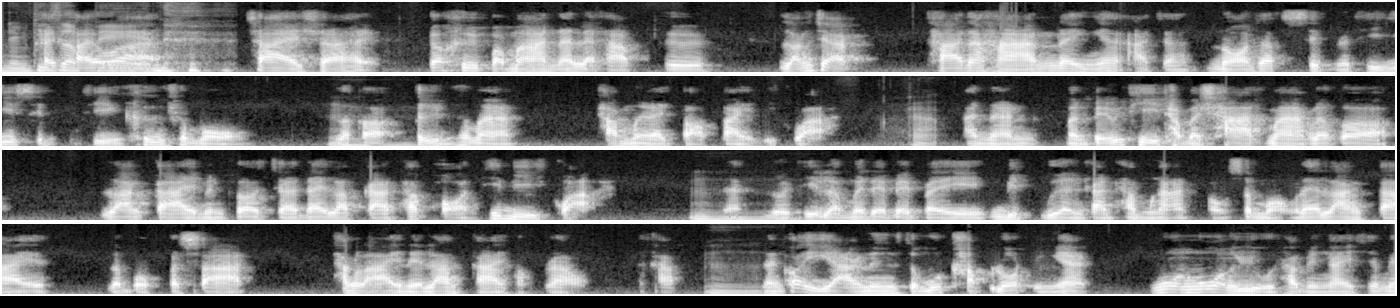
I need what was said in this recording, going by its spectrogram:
อย่างคที่สล้ายเปๆว่านใช่ใช่ ก็คือประมาณนั้นแหละครับ คือหลังจากทานอาหารอะไรเงี้ยอาจจะนอนสักสิบนาทียี่สิบนาทีครึ่งชั่วโมง แล้วก็ตื่นขึ้นมาทำอะไรต่อไปดีกว่าครับอันนั้นมันเป็นวิธีธรรมชาติมากแล้วก็ร่างกายมันก็จะได้รับการพักผ่อนที่ดีกว่าอืมนะโดยที่เราไม่ได้ไปไปบิดเบือนการทำงานของสมองและร่างกายระบบประสาททั้งหลายในร่างกายของเรานะครับอืมนั้นก็อีกอย่างหนึ่งสมมุติขับรถอย่างเงี้ยง่วงง่วงๆอยู่ทำยังไงใช่ไหม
